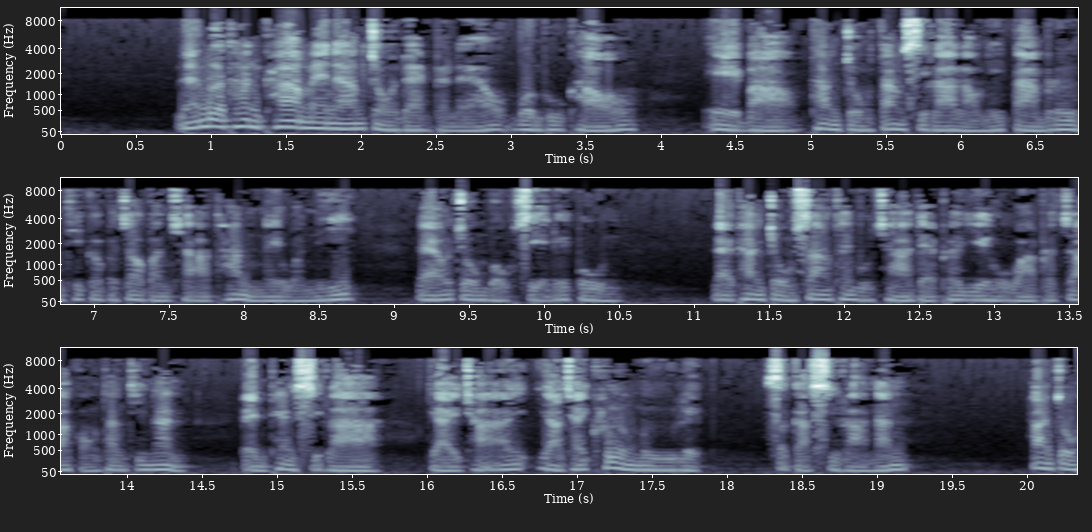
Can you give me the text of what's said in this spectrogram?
8 และเมื่อท่านข้ามแม่น้ำจอแดนไปแล้ว บนภูเขา เอบาว ท่านจงตั้งศิลาเหล่านี้ตามเรื่องที่ข้าพเจ้าบัญชาท่านในวันนี้ แล้วจงโบกเสียด้วยปูน และท่านจงสร้างแท่นบูชาแด่พระเยโฮวาห์พระเจ้าของท่านที่นั่น เป็นแท่นศิลาอย่าใช้อย่าใช้เครื่องมือเหล็ก สกัดศิลานั้น ท่านจง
